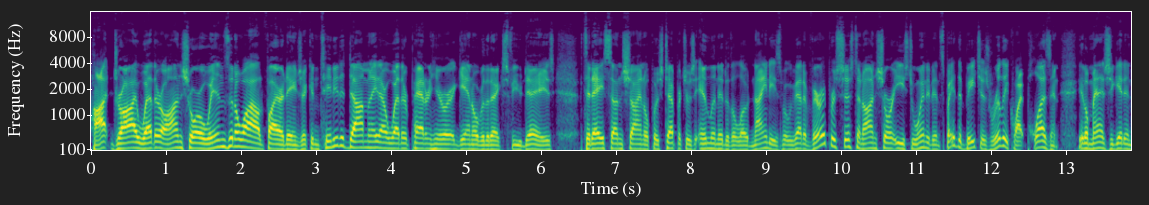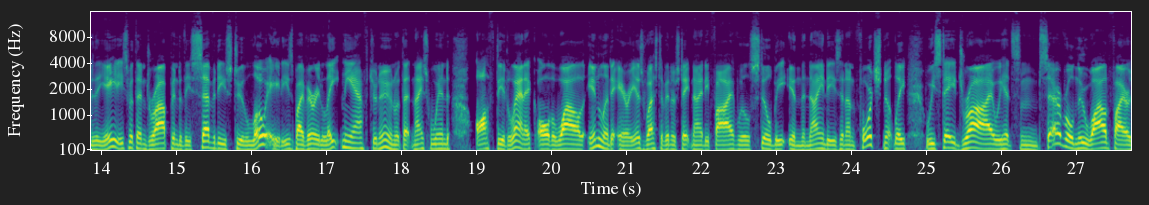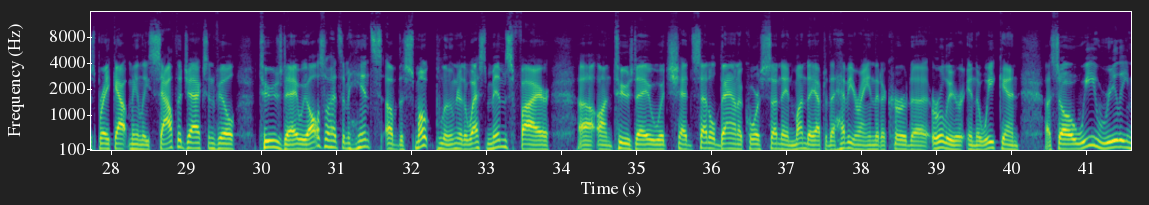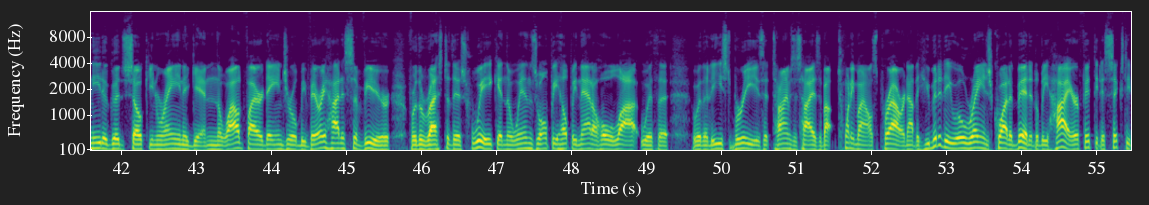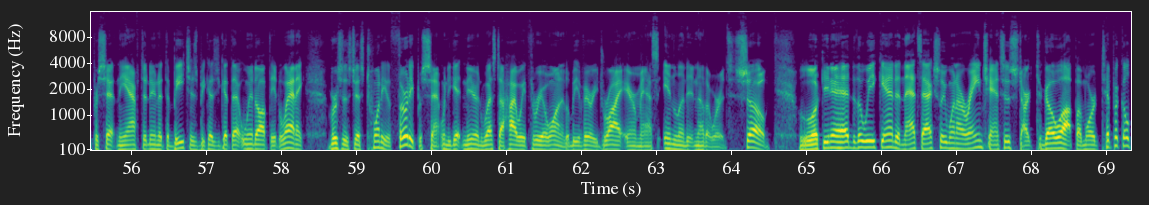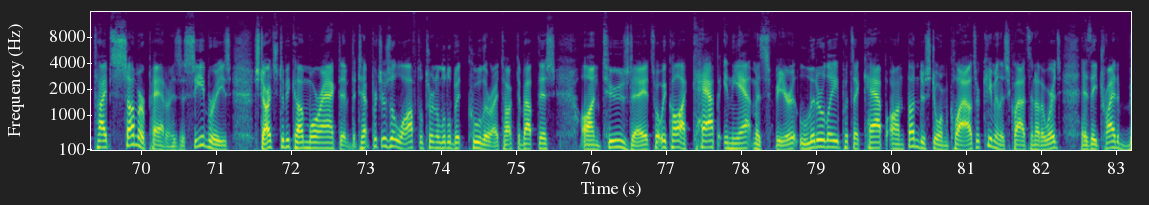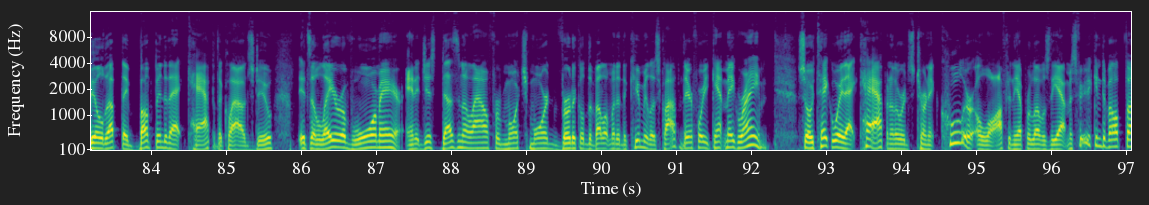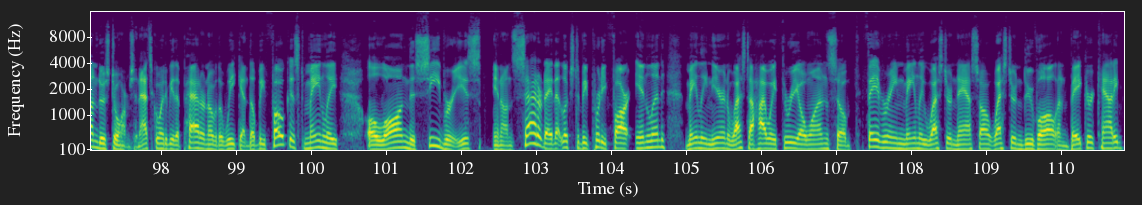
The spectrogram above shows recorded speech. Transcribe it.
Hot, dry weather, onshore winds, and a wildfire danger continue to dominate our weather pattern here again over the next few days. Today, sunshine will push temperatures inland into the low 90s, but we've had a very persistent onshore east wind, and it's made the beaches really quite pleasant. It'll manage to get into the 80s, but then drop into the 70s to low 80s by very late in the afternoon with that nice wind off the Atlantic. All the while, inland areas west of Interstate 95 will still be in the 90s, and unfortunately, we stayed dry. We had some several new wildfires break out, mainly south of Jacksonville Tuesday. We also had some hints of the smoke plume near the West Mims fire uh, on Tuesday, which had settled down, of course, Sunday and Monday after the heavy rain that occurred uh, earlier in the weekend. Uh, so we really need a good soaking rain again. The wildfire danger will be very high to severe for the rest of this week, and the winds won't be helping that a whole lot with a with an east breeze at times as high as about 20 miles per hour. Now the humidity will range quite a bit. It'll be higher, 50 to 60 percent in the afternoon at the beaches because you get that wind off the Atlantic versus just 20 to 30 percent when you get near and west of Highway 301. It'll be a very dry air mass inland, in other words. So, looking ahead to the weekend, and that's actually when our rain chances start to go up. A more typical type summer pattern as the sea breeze starts to become more active. The temperatures aloft will turn a little bit cooler. I talked about this on Tuesday. It's what we call a cap in the atmosphere. It literally puts a cap on thunderstorm clouds, or cumulus clouds, in other words. As they try to build up, they bump into that cap, the clouds do. It's a layer of warm air, and it just doesn't allow for much more vertical development in the cumulus cloud, therefore you can't make rain. So take away that cap, in other words, turn it cooler aloft in the upper levels of the atmosphere, you can develop thunderstorms, and that's going to be the pattern over the weekend. They'll be focused mainly along the sea breeze, and on Saturday, that looks to be pretty far inland, mainly near and west of Highway 301, so favoring mainly western Nassau, western Duval, and Baker County.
